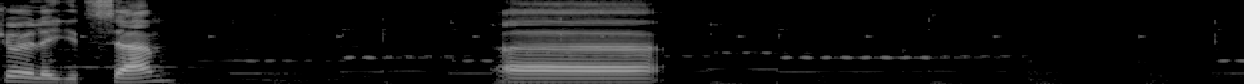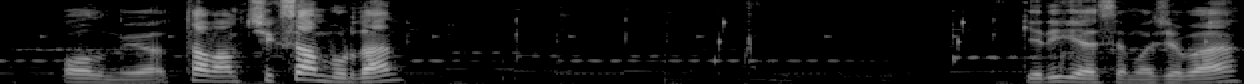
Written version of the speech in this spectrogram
Şöyle gitsem. Ee, olmuyor. Tamam çıksam buradan. Geri gelsem acaba?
